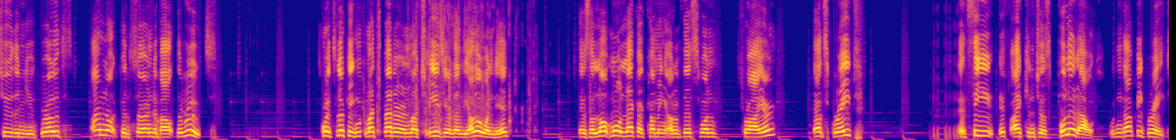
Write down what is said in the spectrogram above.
to the new growths. I'm not concerned about the roots. Well, it's looking much better and much easier than the other one did. There's a lot more leca coming out of this one prior. That's great. Let's see if I can just pull it out. Wouldn't that be great?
